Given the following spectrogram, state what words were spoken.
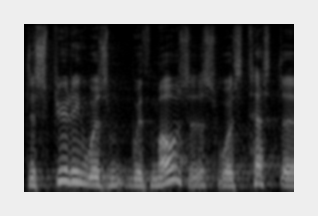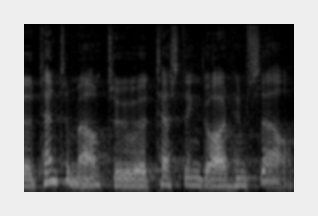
Disputing was, with Moses was test, uh, tantamount to uh, testing God himself.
